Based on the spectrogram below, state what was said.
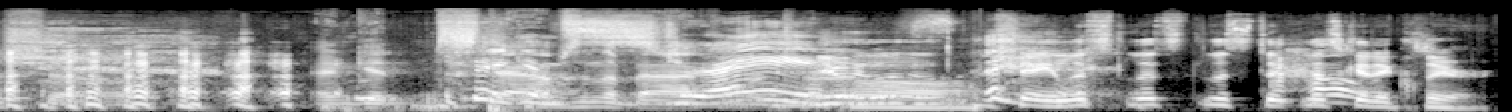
this show and get stabs in the back. You, oh. Shane, let's let's let's let's get it clear.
